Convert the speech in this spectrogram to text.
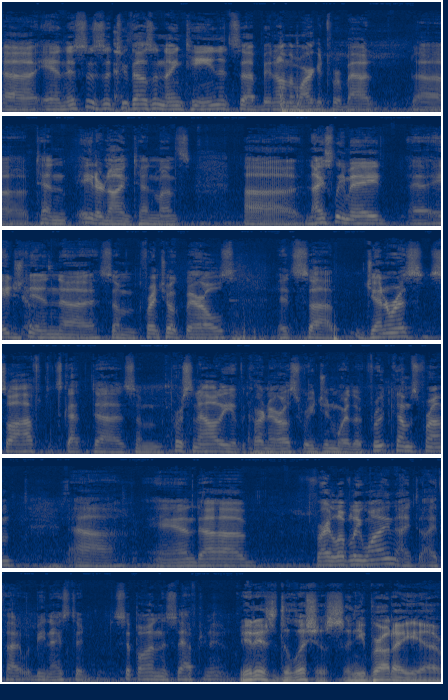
uh, and this is a 2019. It's uh, been on the market for about uh, 10, eight or nine, 10 months. Uh, nicely made, uh, aged in uh, some French oak barrels. It's uh, generous, soft. It's got some personality of the Carneros region where the fruit comes from, and very lovely wine. I, I thought it would be nice to sip on this afternoon. It is delicious, and you brought a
